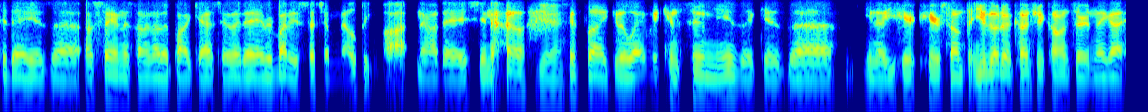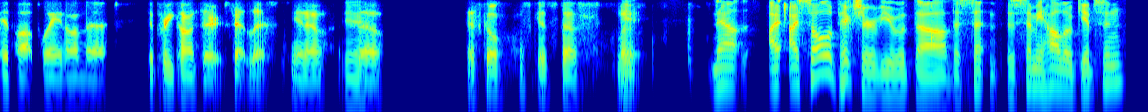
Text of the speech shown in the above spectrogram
today. Is uh, I was saying this on another podcast the other day. Everybody is such a melting pot nowadays. You know, Yeah. it's like the way we consume music is, uh, you know, you hear hear something. You go to a country concert and they got hip hop playing on the the pre concert set list. You know, Yeah. so that's cool. That's good stuff. Yeah. Now, I, I saw a picture of you with uh, the, se- the semi hollow Gibson,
